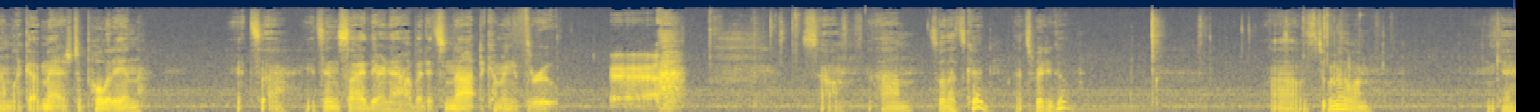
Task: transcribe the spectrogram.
I'm like I've managed to pull it in. It's uh, it's inside there now, but it's not coming through. Ugh. So, um, so that's good. That's ready to go. Uh, let's do another one. Okay.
